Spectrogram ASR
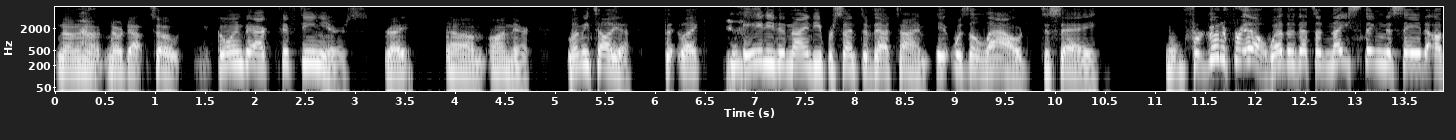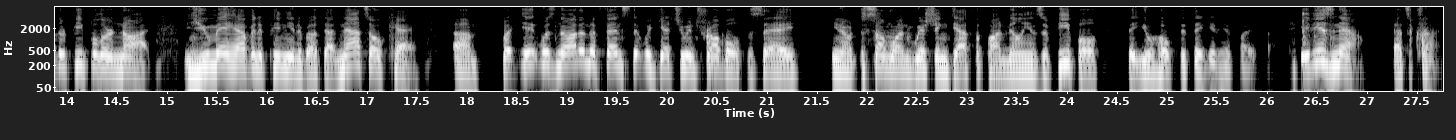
No, no, no, no doubt. So going back 15 years, right? Um, on there, let me tell you that like 80 to 90% of that time, it was allowed to say, for good or for ill, whether that's a nice thing to say to other people or not, you may have an opinion about that, and that's okay. Um, but it was not an offense that would get you in trouble to say, you know, to someone wishing death upon millions of people that you hope that they get hit by a car. It is now. That's a crime.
